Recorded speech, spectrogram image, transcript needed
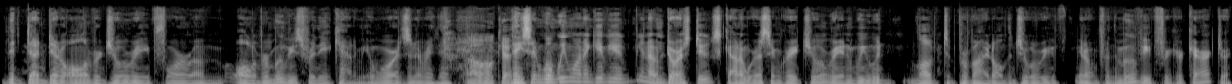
That did, did all of her jewelry for um, all of her movies for the Academy Awards and everything. Oh, okay. They said, "Well, we want to give you, you know, Doris Duke's got to wear some great jewelry, and we would love to provide all the jewelry, you know, for the movie for your character."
